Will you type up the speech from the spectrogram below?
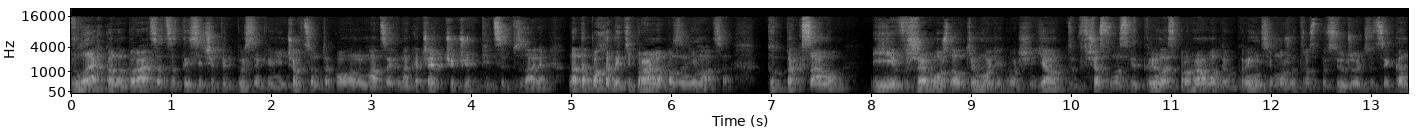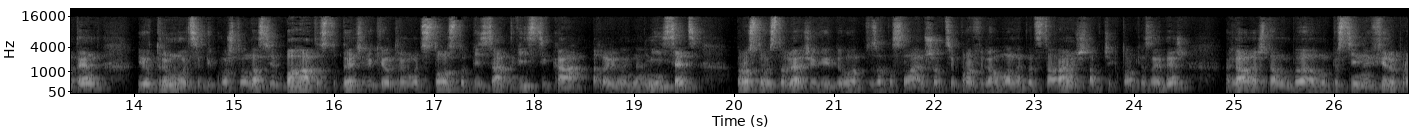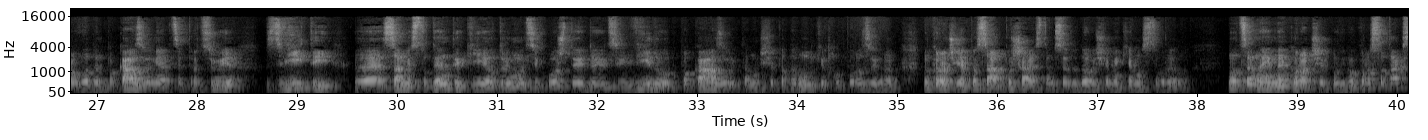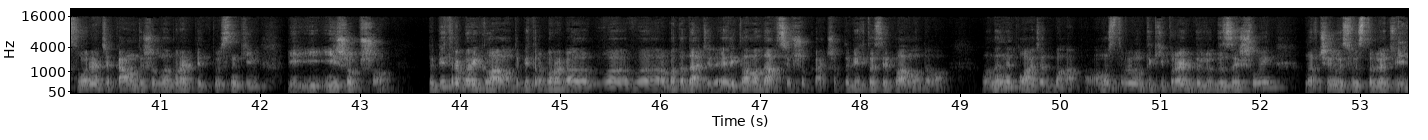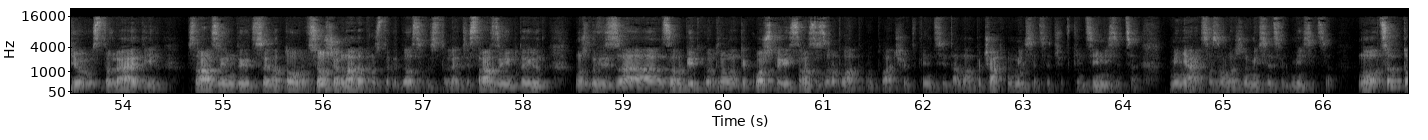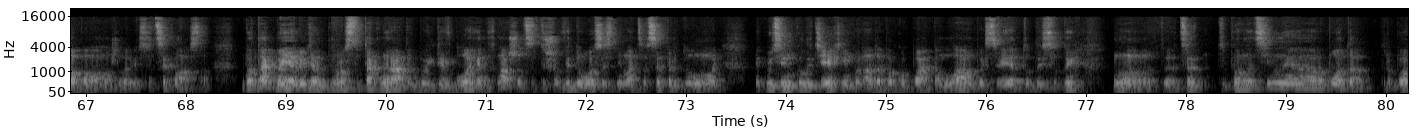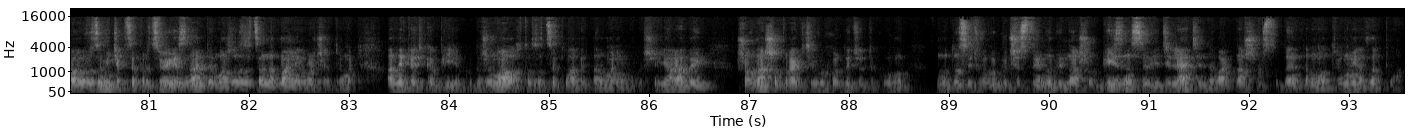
Легко набирається це тисяча підписників, нічого в цьому такого нема. Це як накачати чуть-чуть біцеп в залі. Треба походити і правильно позаніматися. Тут так само і вже можна отримувати гроші. Я от зараз у нас відкрилась програма, де українці можуть розповсюджувати цей контент і отримувати собі кошти. У нас є багато студентів, які отримують 100, 150, 200 к гривень на місяць, просто виставляючи відео от, за посиланням шапці профіля у мене в інстаграмі чи там в Тіктокі зайдеш. Глянеш там, е, ми постійно ефіри проводимо, показуємо, як це працює. Звіти, е, самі студенти, які отримують ці кошти, дають свій відгук, показують, там ще подарунки купу розіграємо. Ну коротше, я писав, пишаюсь тим середовищем, яке ми створили. Ну це най, найкоротший путь. Бо просто так створюють аккаунти, щоб набирати підписників і, і, і щоб що. Тобі треба реклама, тобі треба в, рекламодавців шукати, щоб тобі хтось рекламу давав. Вони не платять багато. А ми створили такий проект, де люди зайшли, навчились виставляти відео, виставляють їх, сразу їм дають все готове. Все, що їм треба, просто відоси виставляти. І сразу їм дають можливість за заробітку отримати кошти і сразу зарплату виплачують в кінці, там на початку місяця чи в кінці місяця міняється залежно місяць від місяця. Ну це топова можливість, це класно. Бо так би я людям просто так не радив би йти в блогінг, на що це ти що відоси знімати, це все придумувати. Якусь інколи техніку треба покупати, там лампи, світ, туди-сюди. Ну, це повноцінна робота. Треба розуміти, як це працює, і знати, де можна за це нормальні гроші отримати, а не 5 копійок. Дуже мало хто за це платить нормальні гроші. Я радий, що в нашому проєкті виходить таку ну, досить велику частину від нашого бізнесу відділяти і давати нашим студентам на отримання зарплат.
